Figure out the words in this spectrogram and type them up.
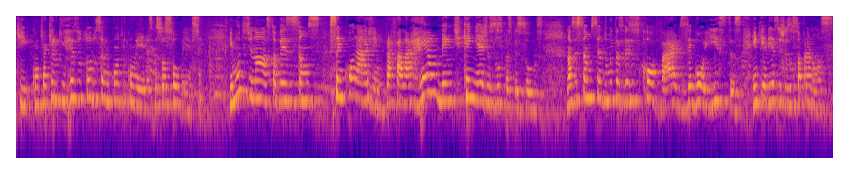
que, com que aquilo que resultou do seu encontro com ele, as pessoas soubessem. E muitos de nós talvez estamos sem coragem para falar realmente quem é Jesus para as pessoas. Nós estamos sendo muitas vezes covardes, egoístas em querer ser Jesus só para nós.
